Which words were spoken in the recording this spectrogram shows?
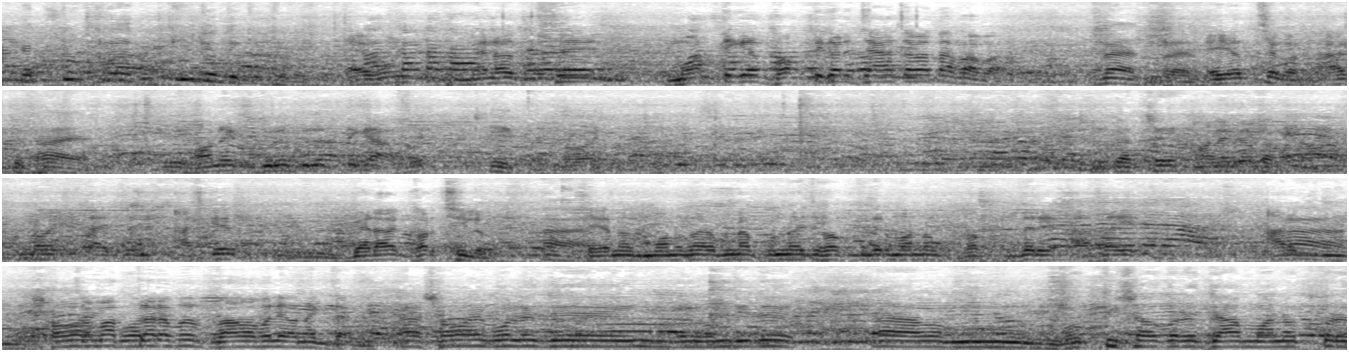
একটু একটু যদি কিছু এবং মেন হচ্ছে মন থেকে ভক্তি করে যা চাওয়া তা পাবা। ব্যাস ব্যাস। এই হচ্ছে কথা। আর। হ্যাঁ। অনেক দূরে দূরের থেকে আসে। ঠিক আছে। ঠিক আছে। অনেক পূর্ণ হয়েছে তাই জন্য আজকে বেড়ার ঘর ছিল। হ্যাঁ। সেখানে মনোকামনা পূর্ণ হয়েছে ভক্তদের মন ভক্তদের আশায় আর হ্যাঁ, বাবা বলে অনেক জানে। হ্যাঁ সবাই বলে যে এই মন্দিরে ভক্তি সহকারে যা মানত করে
